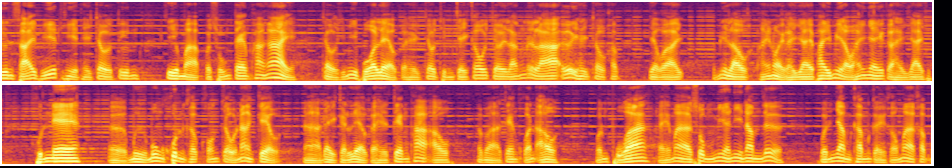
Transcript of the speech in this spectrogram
ตื่นสายพิษเหตุให้เจ้าตื่นที่หมากประสงค์แต่งผ้าง่าย เจ้าสิมีผัวแล้วก็ให้เจ้าถิ่มใจเข้าใจหลังเด้อละเอ้ยให้เจ้าครับอย่าว่ามีเราให้หน่อยก็ให้ยายไพ่มีเราให้ใหญ่ก็ให้ยายขุนแน่เอ่อมือมุ่งคุ้นครับของเจ้านาแก้ว นะได้กันแล้วก็ให้แต่งผ้าเอาเพิ่นว่าแต่งขวัญเอา ขวัญผัวไก่มาส้มเมียนี่นำเด้อขวัญย่ำคำไก่เขามาครับ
